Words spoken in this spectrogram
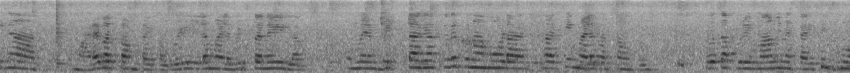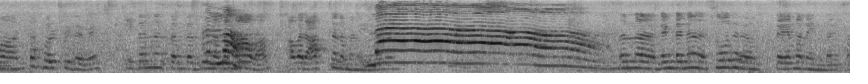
ಈಗ ಮಳೆ ಬರ್ತಾ ಉಂಟಾಯ್ತು ಒಳ್ಳೆ ಮಳೆ ಬಿಡ್ತಾನೆ ಇಲ್ಲ. ಒಮ್ಮೆ ಬಿಟ್ಟಾಗಿ ಆಗ್ತದೆ ಪುನಃ ಮೋಡ ಹಾಕಿ ಮಳೆ ಬರ್ತಾ ಉಂಟು. ತೋತಾಪುರಿ ಮಾವಿನಕಾಯಿ ತಿನ್ನುವ ಅಂತ ಹೊರಟಿದ್ದೇವೆ. ಇದನ್ನ ತಂದದ್ದು ನನ್ನ ಮಾವ ಅವರ ಅಕ್ಕನ ಮನೆಯಲ್ಲಿ. ನನ್ನ ಗಂಡನ ಸೋದರತೆಯ ಮನೆಯಿಂದ ಆಯ್ತಾ?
